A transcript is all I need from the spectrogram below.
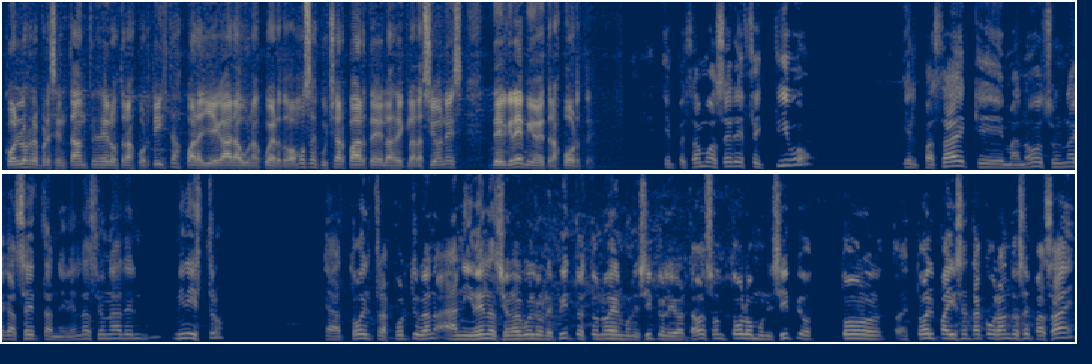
con los representantes de los transportistas para llegar a un acuerdo. Vamos a escuchar parte de las declaraciones del gremio de transporte. Empezamos a hacer efectivo el pasaje que emanó en una gaceta a nivel nacional el ministro a todo el transporte urbano a nivel nacional, vuelvo repito, esto no es el municipio Libertador, son todos los municipios, todo, todo el país está cobrando ese pasaje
